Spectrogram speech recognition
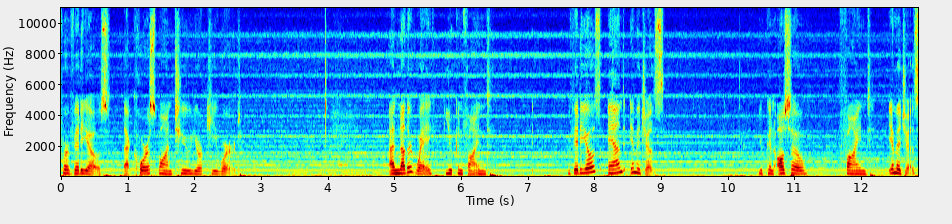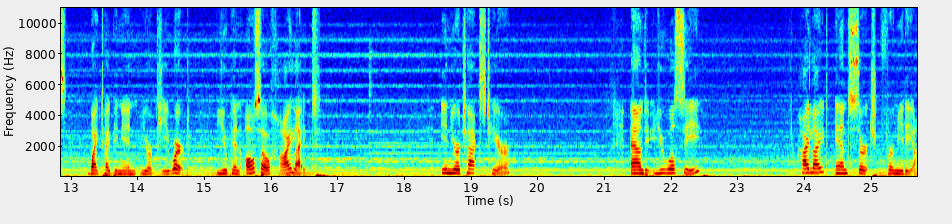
for videos that correspond to your keyword. Another way you can find videos and images. You can also find images by typing in your keyword. You can also highlight in your text here and you will see highlight and search for media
